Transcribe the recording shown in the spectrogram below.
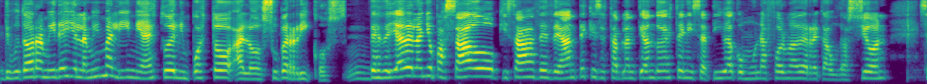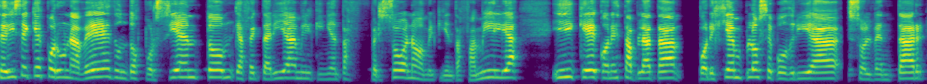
Diputado Ramírez, y en la misma línea, esto del impuesto a los súper ricos. Desde ya del año pasado, quizás desde antes que se está planteando esta iniciativa como una forma de recaudación, se dice que es por una vez de un 2%, que afectaría a 1.500 personas o 1.500 familias, y que con esta plata, por ejemplo, se podría solventar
